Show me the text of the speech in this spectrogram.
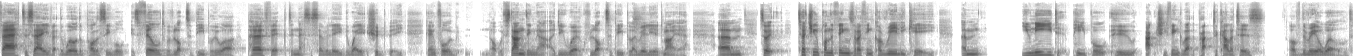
fair to say that the world of policy will, is filled with lots of people who are perfect and necessarily the way it should be going forward. Notwithstanding that, I do work with lots of people I really admire. Um, so, touching upon the things that I think are really key, um, you need people who actually think about the practicalities of the real world.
